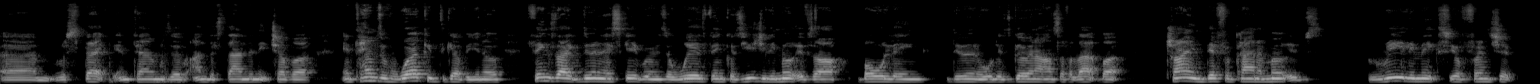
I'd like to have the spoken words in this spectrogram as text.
um, respect, in terms of understanding each other, in terms of working together. You know, things like doing an escape room is a weird thing because usually motives are bowling, doing all this going out and stuff like that. But trying different kind of motives really makes your friendship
